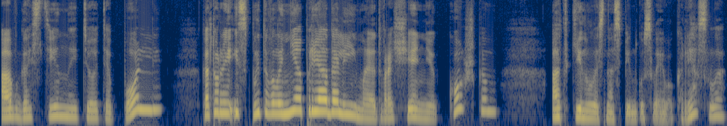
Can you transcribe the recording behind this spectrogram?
А в гостиной тетя Полли, которая испытывала непреодолимое отвращение к кошкам, откинулась на спинку своего кресла,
